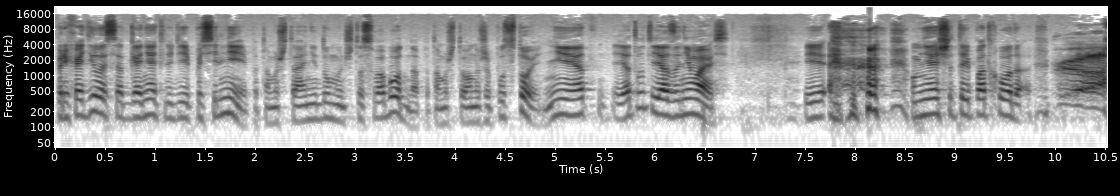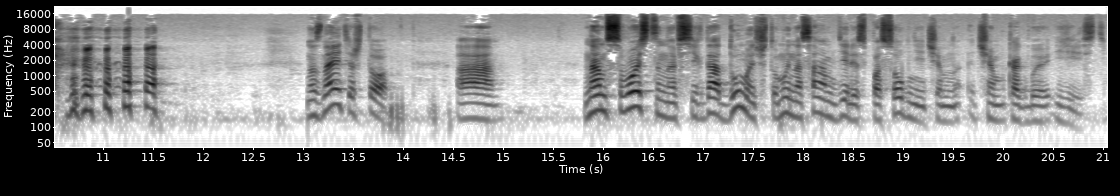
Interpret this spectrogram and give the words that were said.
приходилось отгонять людей посильнее, потому что они думают, что свободно, потому что он уже пустой. Нет, я тут я занимаюсь. И у меня еще три подхода. Но знаете что? А, нам свойственно всегда думать, что мы на самом деле способнее, чем, чем как бы есть.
